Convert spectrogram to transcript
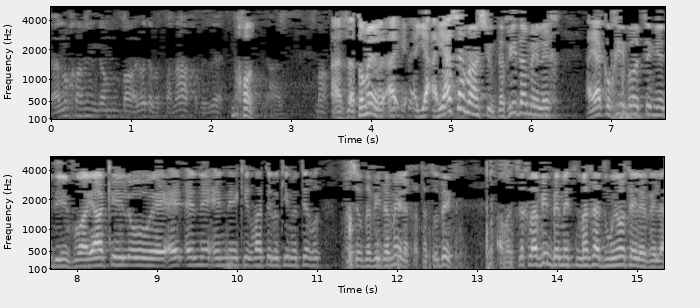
היה לוחמים גם, ב- לא יודע, בתנ"ך וזה. נכון. אז מה? אז אתה אומר, היה, היה שם משהו, דוד המלך, היה כוחי ועוצם ידי, והוא היה כאילו, אין, אין, אין קרבת אלוקים יותר מאשר דוד המלך, אתה צודק. אבל צריך להבין באמת מה זה הדמויות האלה ולה,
